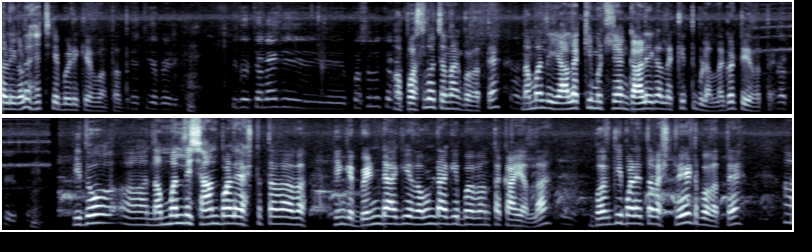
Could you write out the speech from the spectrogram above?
ತಳಿಗಳು ಹೆಚ್ಚಿಗೆ ಬೇಡಿಕೆ ಇರುವಂಥದ್ದು. ಇದು ಚೆನ್ನಾಗಿ ಫಸಲು ಚೆನ್ನಾಗಿ ಫಸಲು ಚೆನ್ನಾಗಿ ಬರುತ್ತೆ. ನಮ್ಮಲ್ಲಿ ಯಾಲಕ್ಕಿ ಮಿಟ್ಲಿ ಹಂಗೆ ಗಾಳಿಗೆಲ್ಲ ಕಿತ್ತು ಬಿಡಲ್ಲ ಗಟ್ಟಿ ಇರುತ್ತೆ. ಗಟ್ಟಿ ಇರ್ತದೆ ಇದು ಆ, ನಮ್ಮಲ್ಲಿ ಶಾನ್ ಬಾಳೆ ಅಷ್ಟು ಥರ ಹಿಂಗೆ ಬೆಂಡಾಗಿ ರೌಂಡಾಗಿ ಬರುವಂಥ ಕಾಯಲ್ಲ. ಬರ್ಗಿ ಬಾಳೆ ಥರ ಸ್ಟ್ರೇಟ್ ಬರುತ್ತೆ. ಆ,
